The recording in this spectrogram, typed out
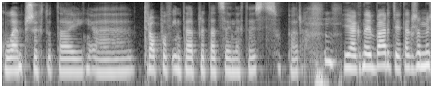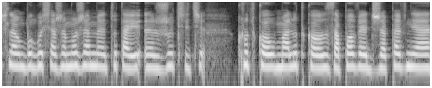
głębszych tutaj y, tropów interpretacyjnych. To jest super. Jak najbardziej. Także myślę, Bogusia, że możemy tutaj e, rzucić krótką, malutką zapowiedź, że pewnie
